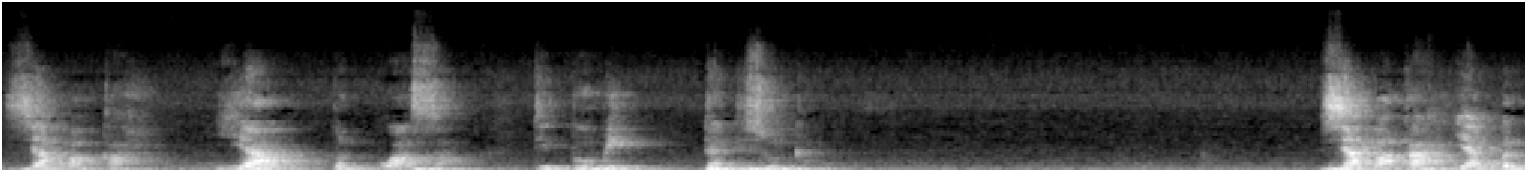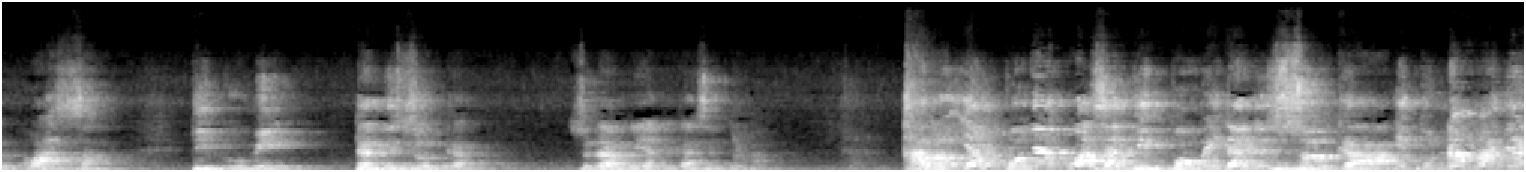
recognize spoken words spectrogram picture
siapakah yang berkuasa di bumi dan di surga. Siapakah yang berkuasa di bumi dan di surga? Saudaraku yang dikasih Tuhan. Kalau yang punya kuasa di bumi dan di surga itu namanya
